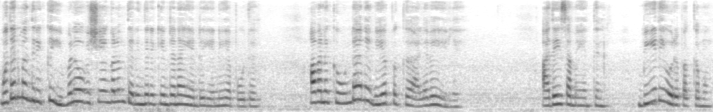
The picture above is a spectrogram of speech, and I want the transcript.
முதன் மந்திரிக்கு இவ்வளவு விஷயங்களும் தெரிந்திருக்கின்றன என்று எண்ணிய போது அவனுக்கு உண்டான வியப்புக்கு அளவே இல்லை. அதே சமயத்தில் பீதி ஒரு பக்கமும்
